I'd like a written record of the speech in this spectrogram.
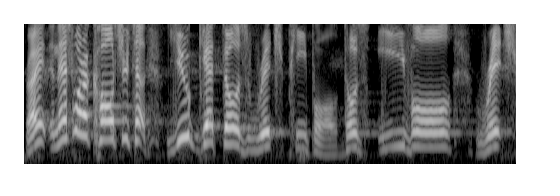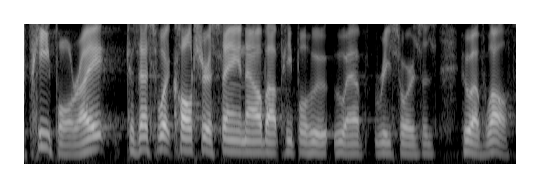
Right? And that's what our culture tells you. Get those rich people, those evil rich people, right? Because that's what culture is saying now about people who, who have resources, who have wealth.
